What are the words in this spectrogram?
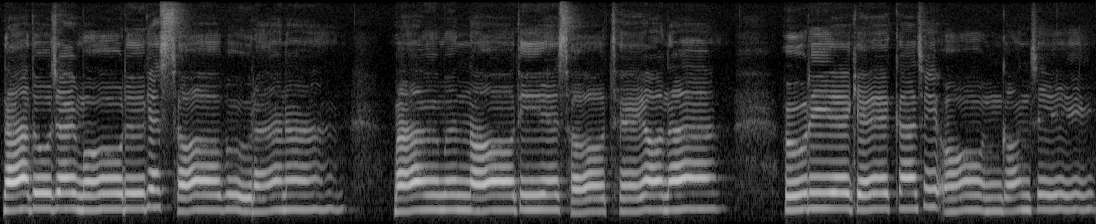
나도 잘 모르겠어 불안한 마음은 어디에서 태어나 우리에게까지 온 건지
